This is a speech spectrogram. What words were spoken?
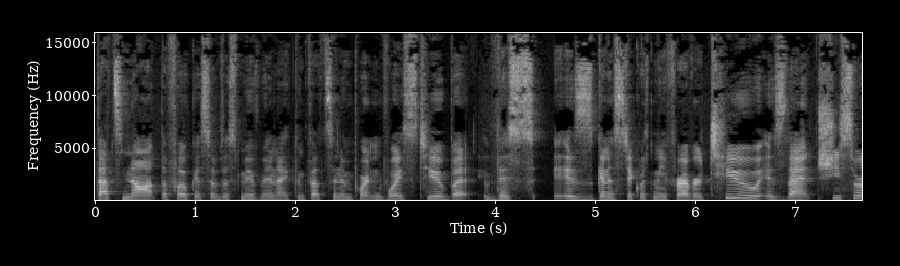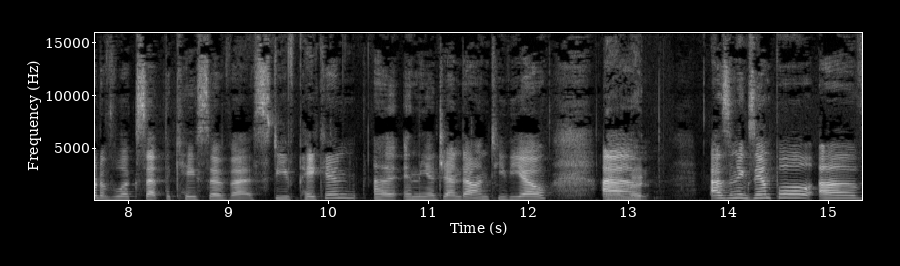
That's not the focus of this movement. I think that's an important voice too. But this is going to stick with me forever too is that she sort of looks at the case of uh, Steve Paikin uh, in the agenda on TVO. Um. As an example of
